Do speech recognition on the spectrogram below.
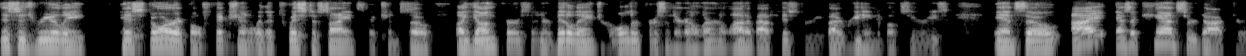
This is really historical fiction with a twist of science fiction. So, a young person or middle age or older person, they're going to learn a lot about history by reading the book series. And so, I, as a cancer doctor,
